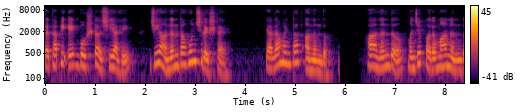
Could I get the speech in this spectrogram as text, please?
तथापि एक गोष्ट अशी आहे जी आनंदाहून श्रेष्ठ आहे. त्याला म्हणतात आनंद. हा आनंद म्हणजे परमानंद.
